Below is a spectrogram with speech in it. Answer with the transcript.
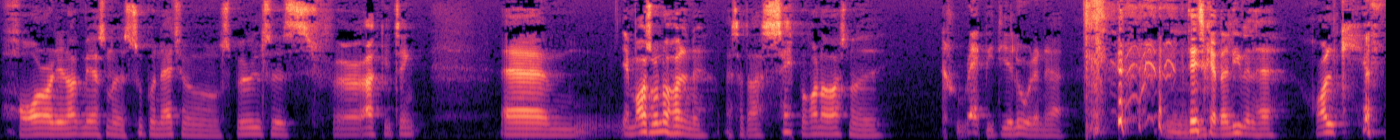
horror. Det er nok mere sådan noget supernatural, spøgelses ting. Øh, jamen også underholdende. Altså, der er satme godt nok også noget crappy dialog i den her. det skal der alligevel have. Hold kæft.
